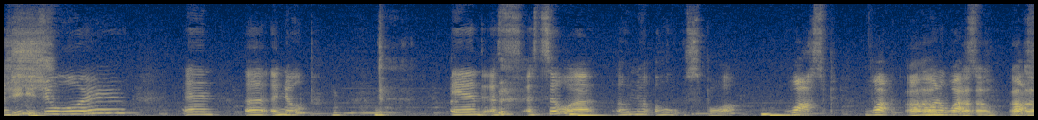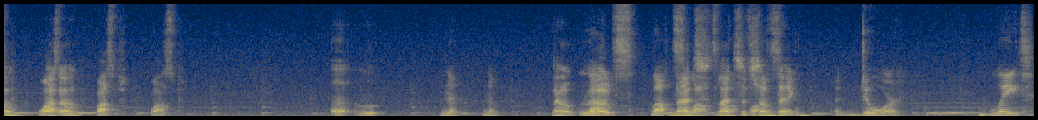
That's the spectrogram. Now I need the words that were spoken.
a jeez. shore, and a, a nope, and a, a soa. Oh no! Oh, spaw, wasp. What? I want a wasp. Uh-oh. Wasp. Uh-oh. Wasp. Uh-oh. Wasp. Wasp. Uh, l- no, no. Nope. Nope. Lots. Lots. That's lots, lots of lots. something. A door. Late.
